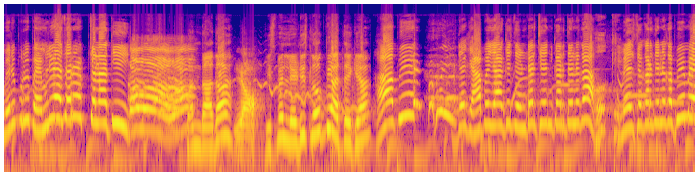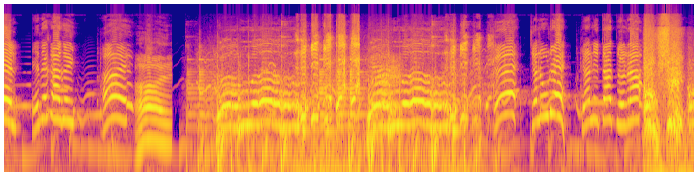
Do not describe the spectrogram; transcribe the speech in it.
मेरी पूरी फैमिली अजहर ऐप चलाती। पन दादा इसमें लेडीज़ लोग भी आते हैं क्या? हाँ फिर। देख यहाँ पे जाके सेंटर चेंज कर देने का मेल से कर देने का फीमेल ये देख आ गई। हाय हाय चल उड़े। क्या नितात मिल रहा?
